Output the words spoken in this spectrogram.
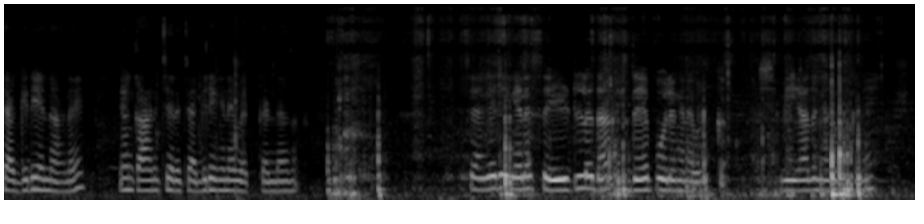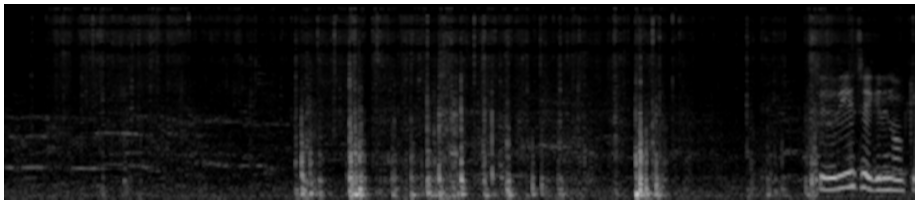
ചകിരി എന്നാണ് ഞാൻ കാണിച്ചു തരാം ചകിരി എങ്ങനെ വെക്കേണ്ടതെന്ന് ചകിരി ഇങ്ങനെ സൈഡിൽ ഇതാ ഇതേപോലെ ഇങ്ങനെ വെക്കുക വീയാതെ ഇങ്ങനെ വെക്കണേ. ചെറിയ ചകിരി നോക്കി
